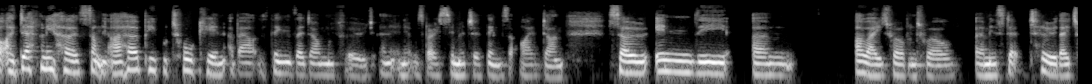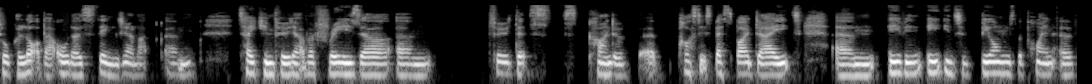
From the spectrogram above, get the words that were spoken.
but I definitely heard something. I heard people talking about the things they'd done with food, and, and it was very similar to things that I've done. So in the um, OA 12 and 12, um, in step two, they talk a lot about all those things, you know, like um, taking food out of a freezer, um, food that's kind of uh, past its best by date, um, even into beyond the point of,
